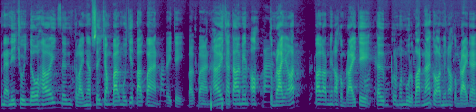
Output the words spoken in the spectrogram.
គណៈនេះជួញដូរហើយនៅកន្លែងណាផ្សេងចង់បើកមួយទៀតបើកបានអីទេបើកបានហើយថាតើមានអស់កម្រៃអត់បើកអត់មានអស់កម្រៃទេទៅក្រុមហ៊ុនមូលបត្រណាក៏អត់មានអស់កម្រៃដែរ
